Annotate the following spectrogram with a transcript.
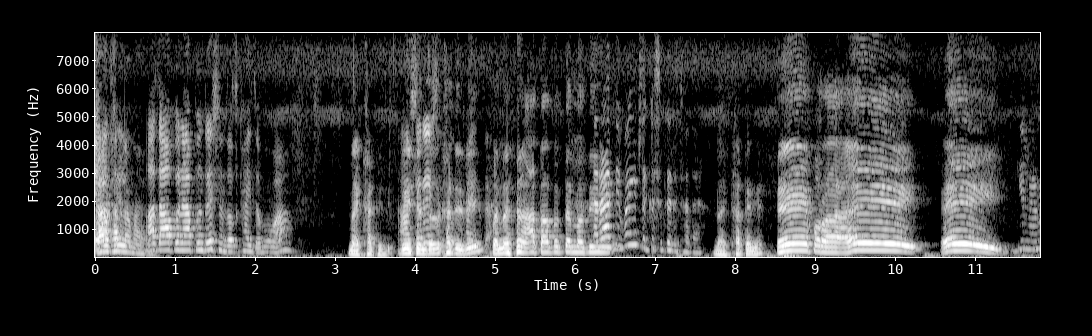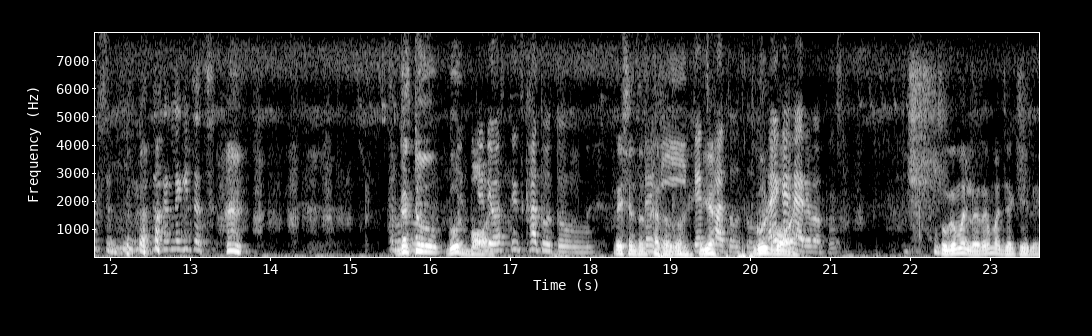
काल खाल्लं नाही. आता आपण आपण रेशनचाच खायचा बुवा. नाही खाते ती. रेशनच रेशनचंच खाते ती. पण आता आता त्यांना ती रात्री बघितलं कसं करीत होता? नाही खाते ग. ए पोरा ए ए. गेला रुसून. तर लगेचच. गट्टू गुड इतके बॉय दिवस तीच खात होतो. रेशनच खात दही, तेच खात होतो. होतो गुड काय बॉय रे बापू. उग म्हणलं रे मजा केली.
